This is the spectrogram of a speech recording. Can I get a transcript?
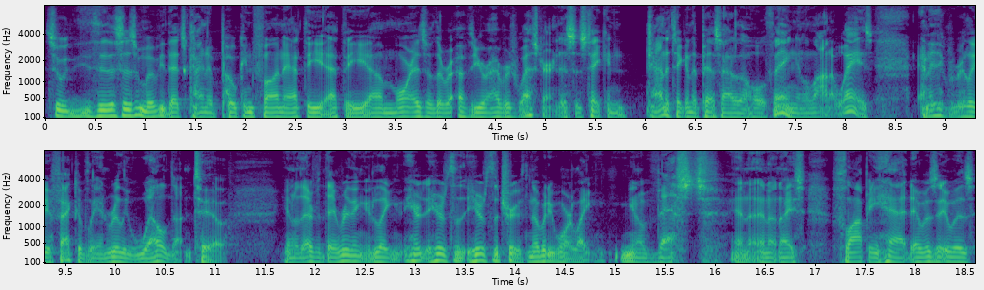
so this is a movie that's kind of poking fun at the at the um, mores of the of your average western. This is taking kind of taking the piss out of the whole thing in a lot of ways, and I think really effectively and really well done too. You know, everything, everything like here, here's the here's the truth. Nobody wore like you know vests and, and a nice floppy head. It was it was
